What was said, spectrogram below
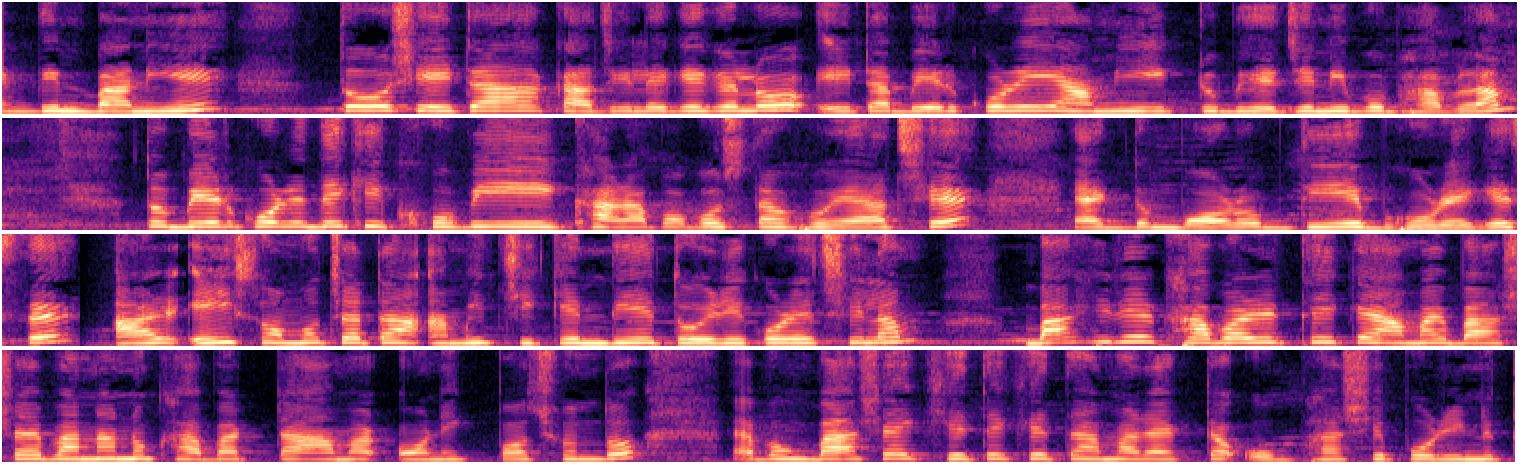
একদিন বানিয়ে। তো সেইটা কাজে লেগে গেল। এটা বের করেই আমি একটু ভেজে নিব ভাবলাম। তো বের করে দেখি খুবই খারাপ অবস্থা হয়ে আছে। একদম বরফ দিয়ে ভরে গেছে। আর এই সমোচাটা আমি চিকেন দিয়ে তৈরি করেছিলাম। বাহিরের খাবারের থেকে আমার বাসায় বানানো খাবারটা আমার অনেক পছন্দ এবং বাসায় খেতে খেতে আমার একটা অভ্যাসে পরিণত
